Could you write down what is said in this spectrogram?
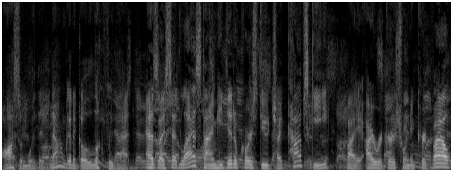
awesome with it. Now I'm going to go look for that. As I said last time, he did, of course, do Tchaikovsky by Ira Gershwin and Kurt Weill,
